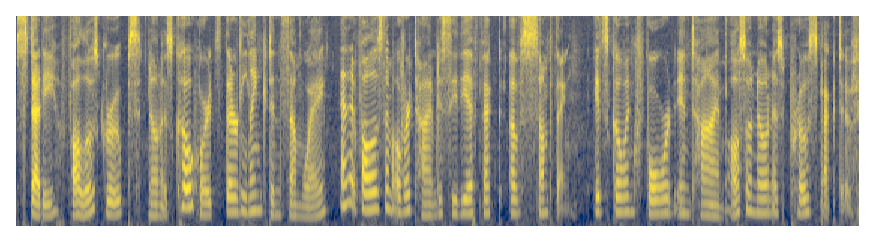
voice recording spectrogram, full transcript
study follows groups, known as cohorts, that are linked in some way, and it follows them over time to see the effect of something. It's going forward in time, also known as prospective.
